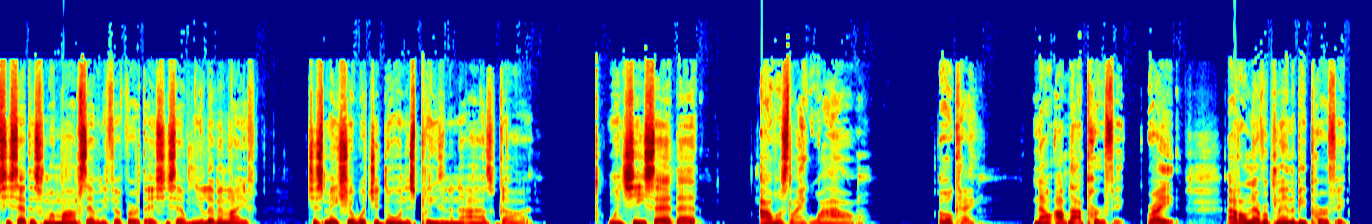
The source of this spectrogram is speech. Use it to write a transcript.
she said this for my mom's 75th birthday. She said, when you live in life, just make sure what you're doing is pleasing in the eyes of God. When she said that, I was like, wow. Okay. Now, I'm not perfect, right? I don't ever plan to be perfect.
